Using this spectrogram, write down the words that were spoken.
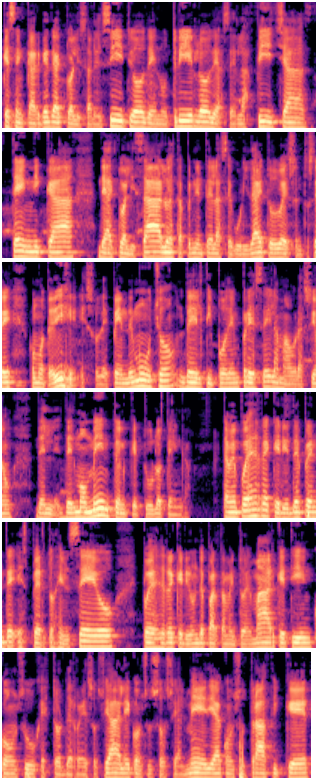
que se encargue de actualizar el sitio, de nutrirlo, de hacer las fichas, técnica, de actualizarlo, estar pendiente de la seguridad y todo eso. Entonces, como te dije, eso depende mucho del tipo de empresa y la maduración del, del momento en que tú lo tengas. También puedes requerir de expertos en SEO, puedes requerir un departamento de marketing con su gestor de redes sociales, con su social media, con su trafficker,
